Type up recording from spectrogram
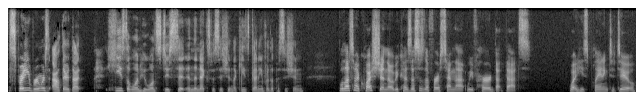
spreading rumors out there that he's the one who wants to sit in the next position, like he's gunning for the position. Well, that's my question though, because this is the first time that we've heard that that's what he's planning to do.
